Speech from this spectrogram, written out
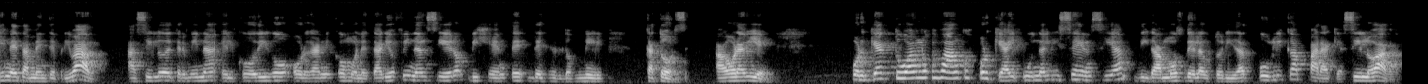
es netamente privado. Así lo determina el Código Orgánico Monetario Financiero vigente desde el 2014. Ahora bien, ¿por qué actúan los bancos? Porque hay una licencia, digamos, de la autoridad pública para que así lo hagan.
